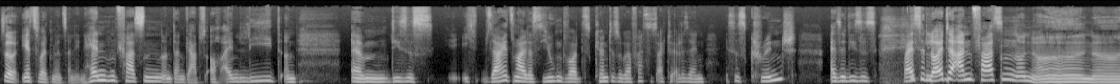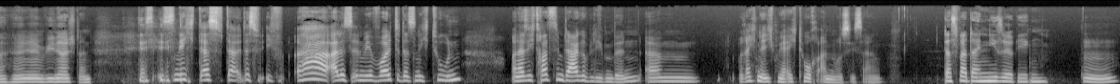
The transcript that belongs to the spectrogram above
So, jetzt wollten wir uns an den Händen fassen und dann gab es auch ein Lied und ähm, dieses, ich sage jetzt mal das Jugendwort, das könnte sogar fast das aktuelle sein, ist es cringe? Also dieses, weißt du, Leute anfassen und na, na, Widerstand. Das ist nicht das, das ich, ah, alles in mir wollte das nicht tun. Und als ich trotzdem da geblieben bin, ähm, rechne ich mir echt hoch an, muss ich sagen. Das war dein Nieselregen. Mhm.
